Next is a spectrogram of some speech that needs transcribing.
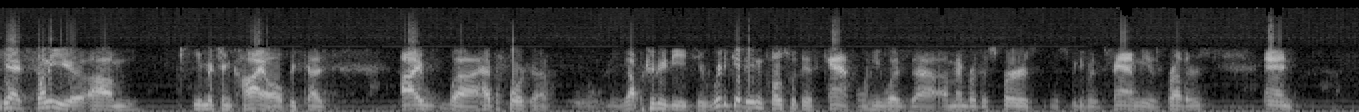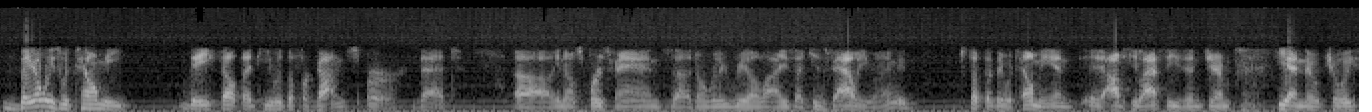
Yeah, it's funny you um, you mentioned Kyle because I uh, had the, for, uh, the opportunity to really get in close with his camp when he was uh, a member of the Spurs, speaking of his family, his brothers, and they always would tell me they felt that he was a forgotten Spur, that uh, you know Spurs fans uh, don't really realize like his value. I mean, stuff that they would tell me. And uh, obviously, last season, Jim, he had no choice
